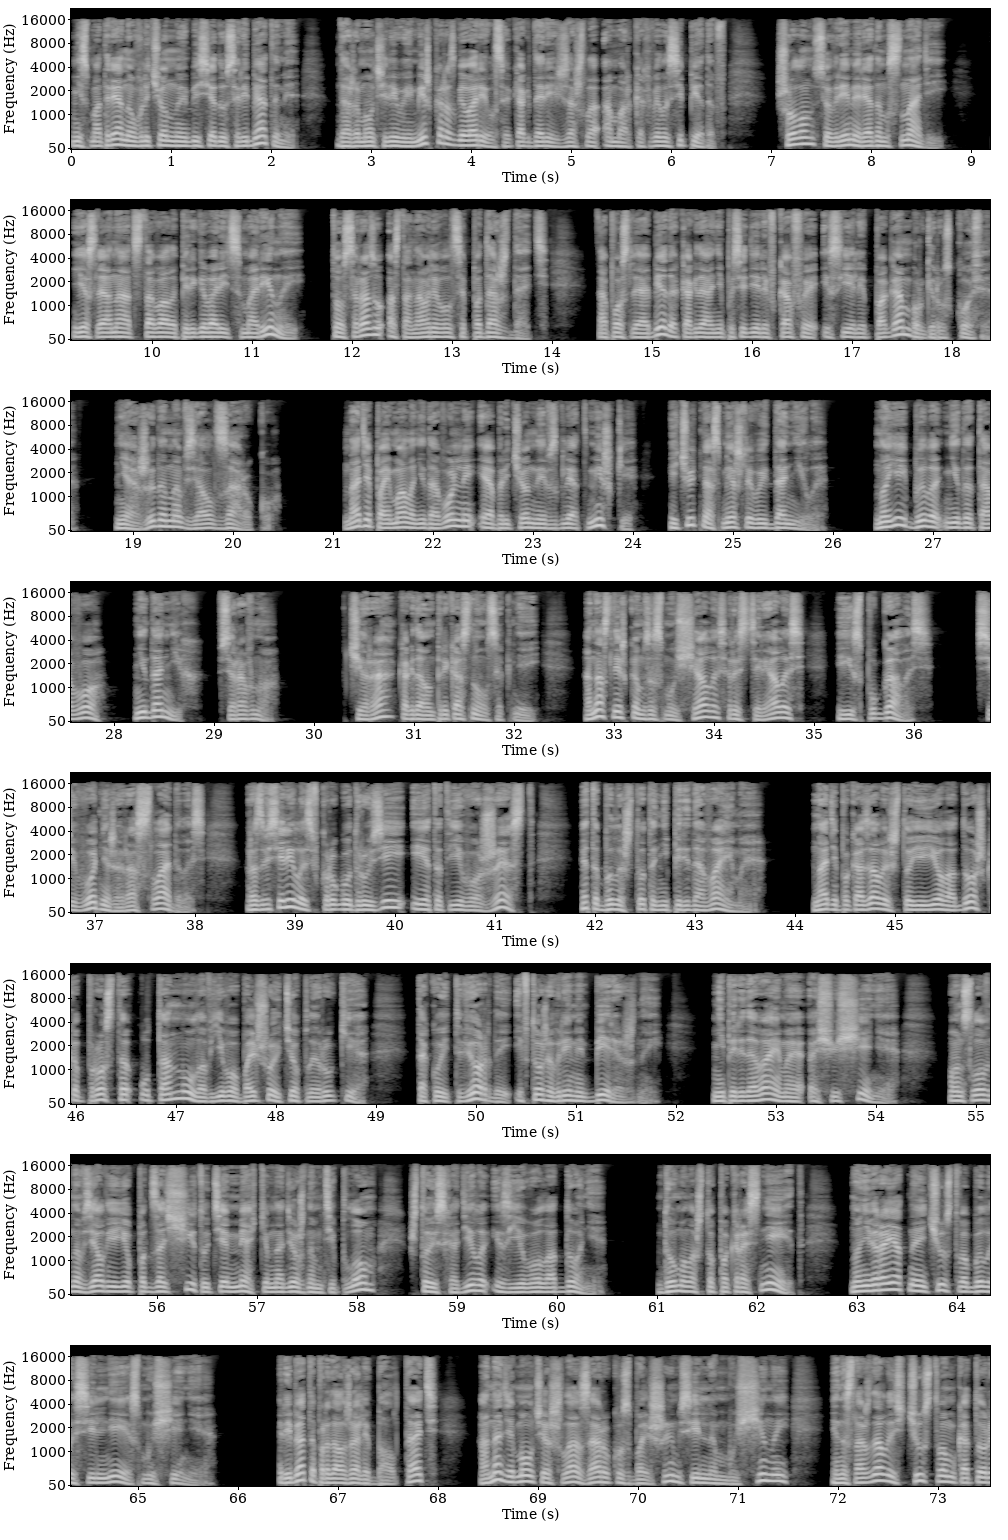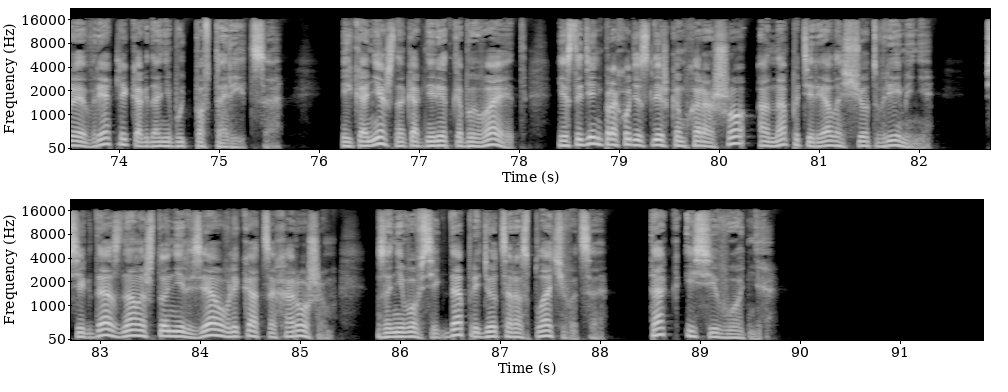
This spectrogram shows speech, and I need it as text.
Несмотря на увлеченную беседу с ребятами, даже молчаливый Мишка разговорился, когда речь зашла о марках велосипедов. Шел он все время рядом с Надей. Если она отставала переговорить с Мариной, то сразу останавливался подождать. А после обеда, когда они посидели в кафе и съели по гамбургеру с кофе, неожиданно взял за руку. Надя поймала недовольный и обреченный взгляд Мишки и чуть насмешливый Данилы. Но ей было не до того, не до них, все равно. Вчера, когда он прикоснулся к ней, она слишком засмущалась, растерялась и испугалась. Сегодня же расслабилась, развеселилась в кругу друзей, и этот его жест — это было что-то непередаваемое. Наде показалось, что ее ладошка просто утонула в его большой теплой руке, такой твердой и в то же время бережной. Непередаваемое ощущение. Он словно взял ее под защиту тем мягким надежным теплом, что исходило из его ладони. Думала, что покраснеет, но невероятное чувство было сильнее смущения. Ребята продолжали болтать, а Надя молча шла за руку с большим сильным мужчиной и наслаждалась чувством, которое вряд ли когда-нибудь повторится. И, конечно, как нередко бывает, если день проходит слишком хорошо, она потеряла счет времени. Всегда знала, что нельзя увлекаться хорошим, за него всегда придется расплачиваться. Так и сегодня.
